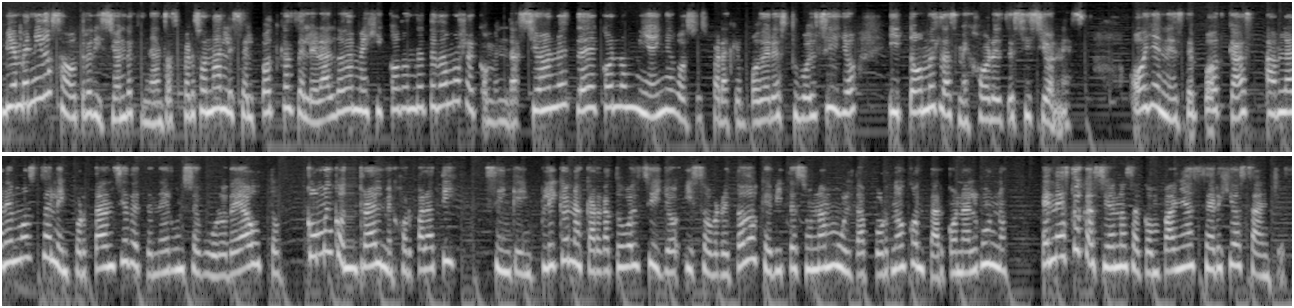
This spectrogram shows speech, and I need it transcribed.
Bienvenidos a otra edición de Finanzas Personales, el podcast del Heraldo de México, donde te damos recomendaciones de economía y negocios para que empoderes tu bolsillo y tomes las mejores decisiones. Hoy en este podcast hablaremos de la importancia de tener un seguro de auto, cómo encontrar el mejor para ti, sin que implique una carga a tu bolsillo y sobre todo que evites una multa por no contar con alguno. En esta ocasión nos acompaña Sergio Sánchez,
